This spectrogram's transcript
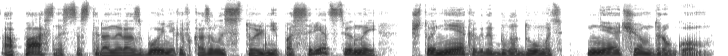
опасность со стороны разбойников казалась столь непосредственной, что некогда было думать ни о чем другом.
